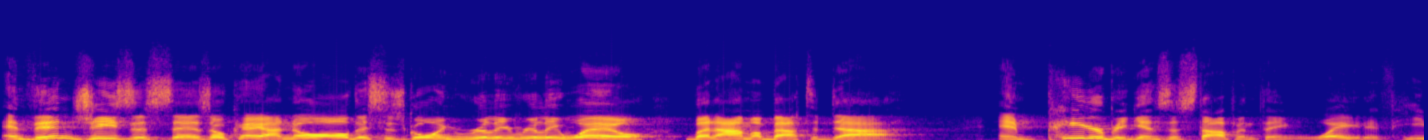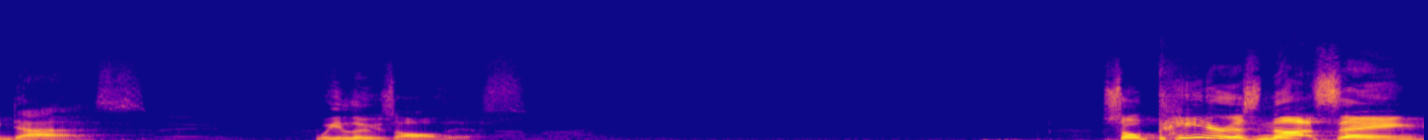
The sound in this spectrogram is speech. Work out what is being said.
And then Jesus says, Okay, I know all this is going really, really well, but I'm about to die. And Peter begins to stop and think, Wait, if he dies, we lose all this. So Peter is not saying,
